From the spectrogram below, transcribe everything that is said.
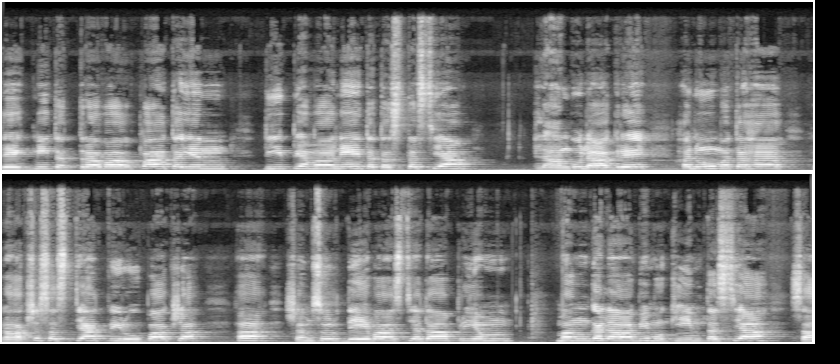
తేగ్ని తత్ర వాపాతయన్ దీప్యమానే తతస్తస్య లాంగులాగ్రే హనుమత రాక్షసస్త్యాత్విరూపాక్ష శంసుర్దేవాస్త్యదా ప్రియం मङ्गलाभिमुखीं तस्या सा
